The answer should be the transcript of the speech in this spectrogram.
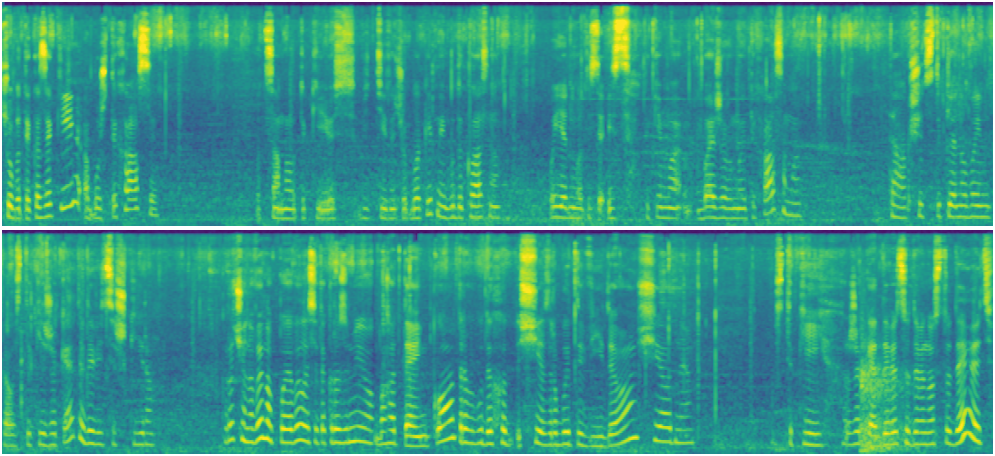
чоботи козаки або ж техаси. От саме отакий ось відтіночок блакитний буде класно поєднуватися із такими бежевими техасами. Так, що це таке новинка? Ось такі жакети, дивіться, шкіра. Коротше, новинок появилося, так розумію, багатенько. Треба буде ще зробити відео, ще одне. Ось такий жакет 999.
